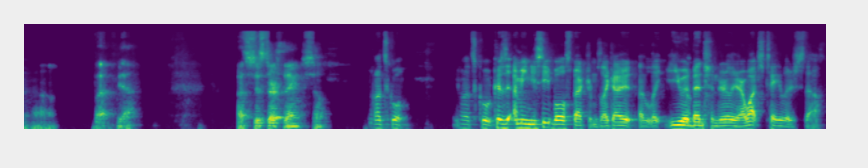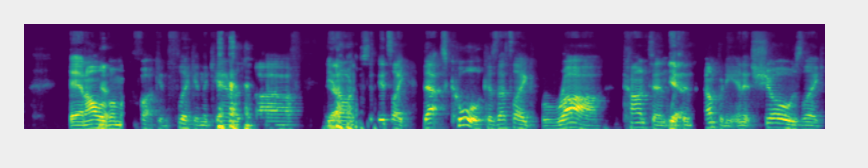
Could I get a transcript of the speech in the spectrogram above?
Uh, but yeah, that's just our thing. So that's cool. That's cool because I mean you see both spectrums. Like I like you had mentioned earlier, I watched Taylor's stuff, and all yeah. of them are fucking flicking the camera off. You yeah. know, it's, it's, like that's cool because that's like raw content yeah. within the company, and it shows like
